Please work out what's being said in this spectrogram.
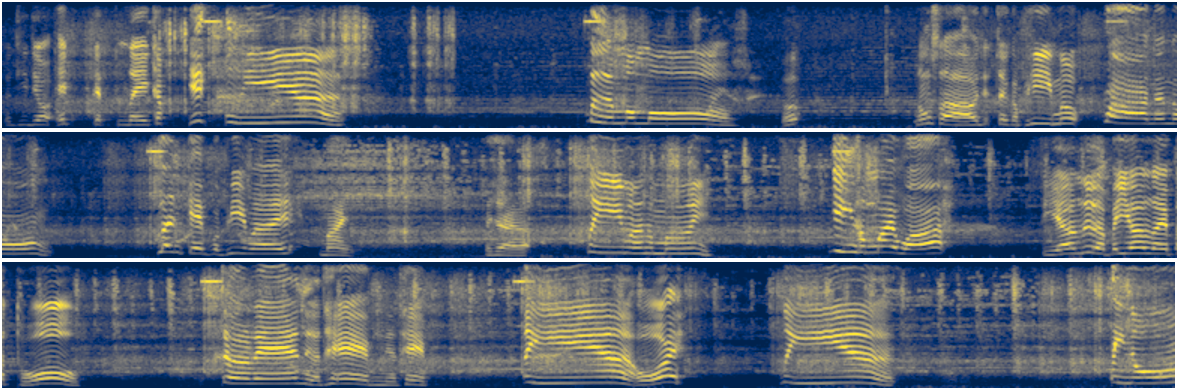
แต่ทีเดียวเอ็กเก็ตเลยครับยิงเนี่ยปืนโมโม เออน้องสาวจะเจอกับพี่เมื่อวานนะน้อง เล่นเกมกับพี่ไหมไม่ ไม่ใช่ละตีมาทำไม ยิงทำไมวะ เสียเลือดไปเยอะเลยปะโถ เจอเลเหนือเทพเหนือเทพเตียโอ้ยเตีย น้อง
